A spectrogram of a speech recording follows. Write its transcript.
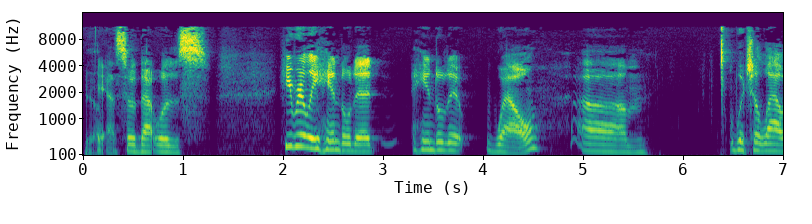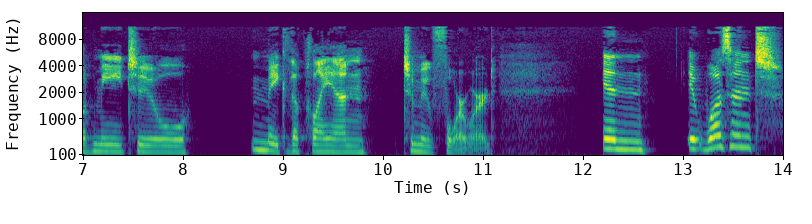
Yeah. Yeah. So that was, he really handled it, handled it well, um, which allowed me to make the plan to move forward. And it wasn't,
